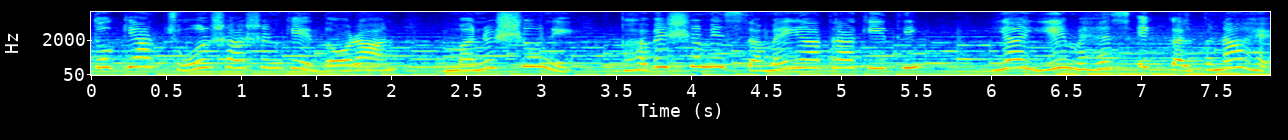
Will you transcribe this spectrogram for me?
तो क्या चोल शासन के दौरान मनुष्यों ने भविष्य में समय यात्रा की थी या ये महज एक कल्पना है?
